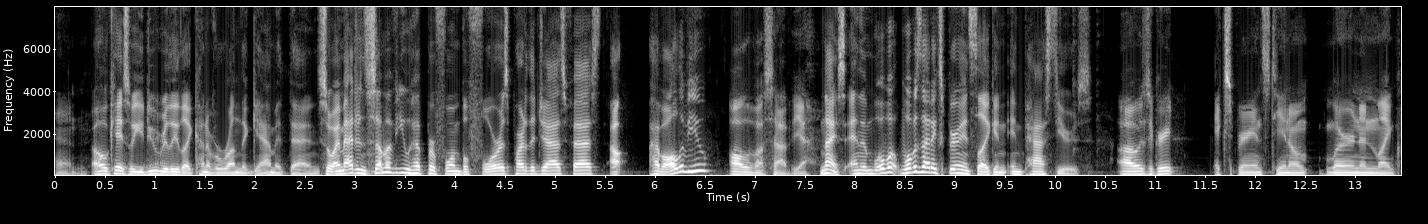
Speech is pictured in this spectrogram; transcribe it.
10. Okay, so you do really like kind of run the gamut then. So I imagine some of you have performed before as part of the Jazz Fest. Uh, have all of you? All of us have, yeah. Nice. And then what, what, what was that experience like in, in past years? Uh, it was a great experience to, you know, learn and, like,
